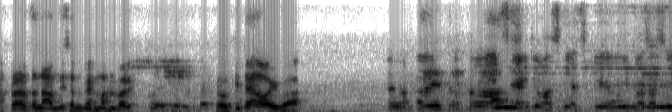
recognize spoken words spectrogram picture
আপনারা তো নাম দিয়েছেন মেহমান বাড়ি তো কিটা খাওয়াইবা? আছে আইটেম আছে আজকে রুই মাছ আছে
